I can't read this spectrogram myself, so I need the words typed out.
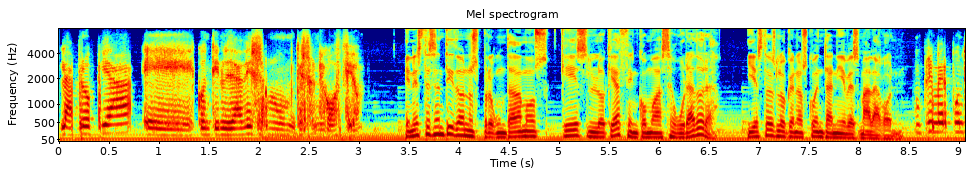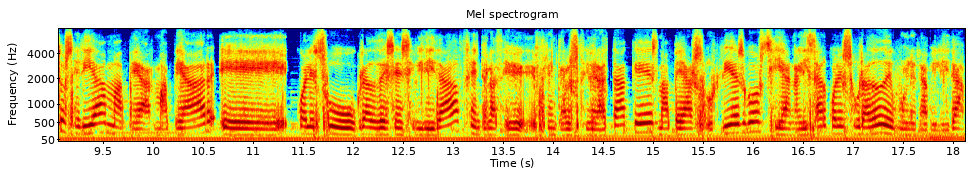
la propia eh, continuidad de su, de su negocio. En este sentido nos preguntábamos qué es lo que hacen como aseguradora. Y esto es lo que nos cuenta Nieves Malagón. Un primer punto sería mapear, mapear eh, cuál es su grado de sensibilidad frente a, los ciberataques, mapear sus riesgos y analizar cuál es su grado de vulnerabilidad.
